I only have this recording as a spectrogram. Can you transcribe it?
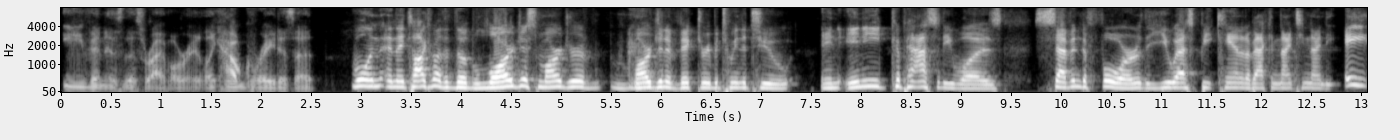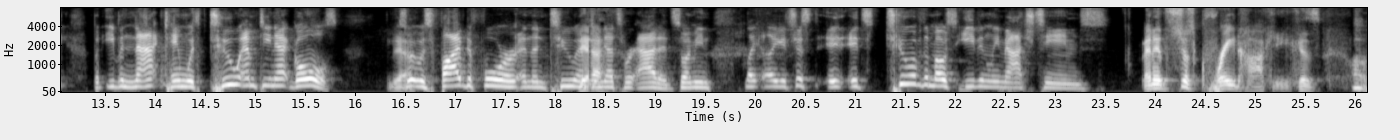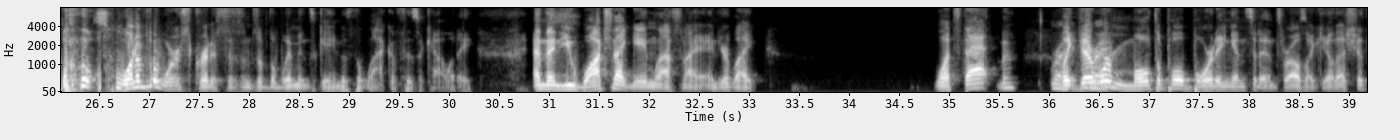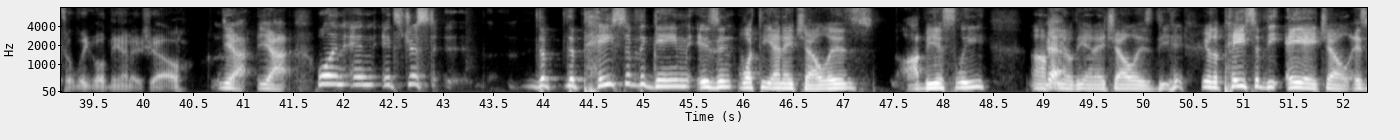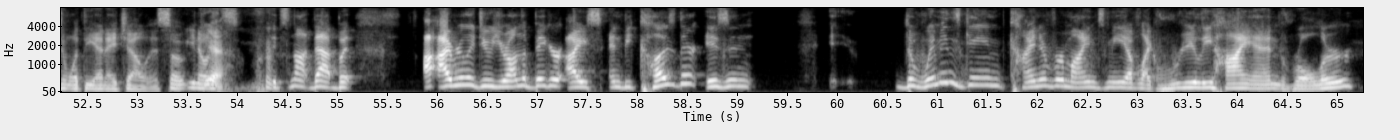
even is this rivalry? Like, how great is it? Well, and, and they talked about that the largest margin of margin of victory between the two in any capacity was seven to four. The U.S. beat Canada back in 1998, but even that came with two empty net goals. Yeah. So it was five to four, and then two empty Yeah. nets were added. So I mean, like, like it's just it, it's two of the most evenly matched teams. and it's just great hockey because one of the worst criticisms of the women's game is the lack of physicality. And then you watch that game last night and you're like, what's that? right, like, there right. were multiple boarding incidents where I was like, yo, that shit's illegal in the NHL. Yeah, yeah. Well, and and it's just the the pace of the game isn't what the NHL is. Obviously, um, Yeah. you know the NHL is the you know the pace of the AHL isn't what the NHL is. So you know Yeah. it's it's not that, but I, I really do. You're on the bigger ice, and because there isn't the women's game, kind of reminds me of like really high end roller,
